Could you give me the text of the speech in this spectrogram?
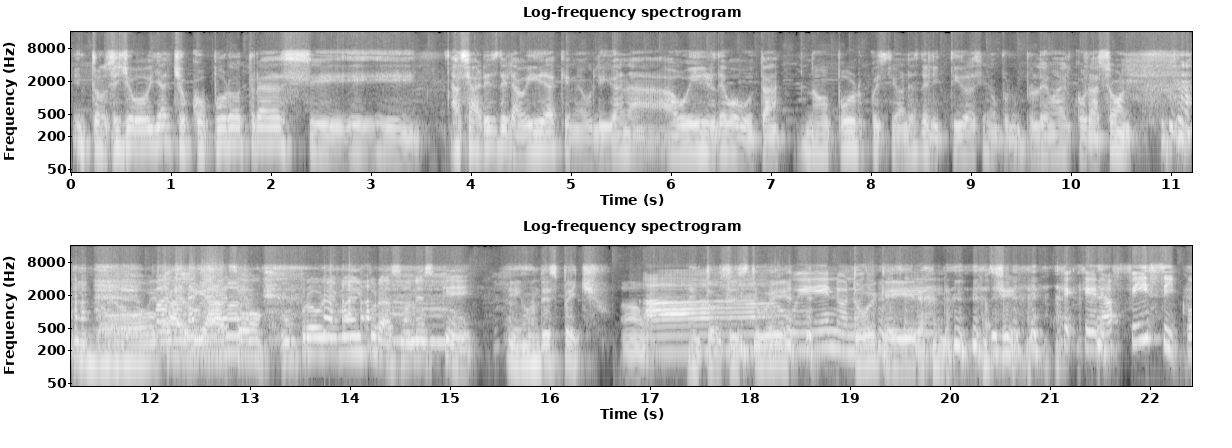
Entonces yo voy al Chocó por otras eh, eh, azares de la vida que me obligan a, huir de Bogotá, no por cuestiones delictivas, sino por un problema del corazón. y no cardíaco. Un problema del corazón es que en un despecho. Ah, ah Entonces tuve, tuve que ir. que, era físico,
